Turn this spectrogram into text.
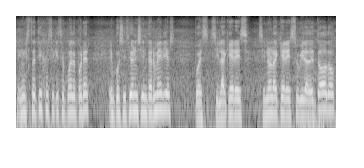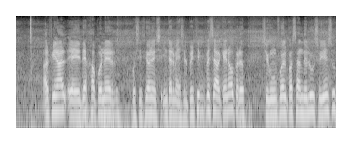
en esta tija sí que se puede poner en posiciones intermedias, pues si la quieres, si no la quieres subida de todo, al final eh, deja poner posiciones intermedias. Al principio pensaba que no, pero según fue el pasando el uso y eso,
